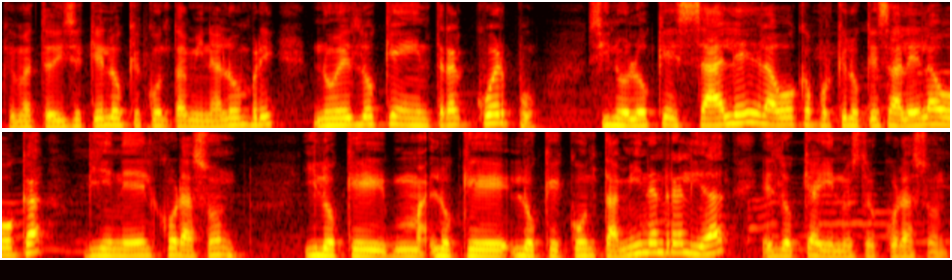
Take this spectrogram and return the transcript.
Que Mateo dice que lo que contamina al hombre no es lo que entra al cuerpo, sino lo que sale de la boca, porque lo que sale de la boca viene del corazón. Y lo que, lo que, lo que contamina en realidad es lo que hay en nuestro corazón.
